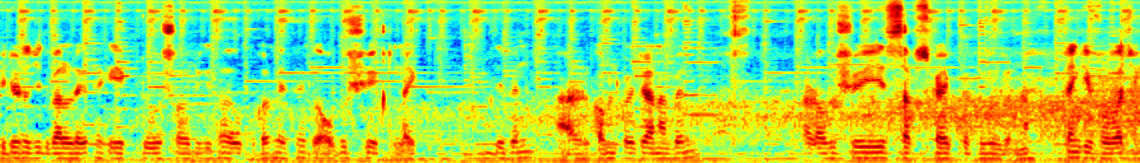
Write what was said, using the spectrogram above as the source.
ভিডিওটা যদি ভালো লেগে থাকে, একটু সহযোগিতা হয় উপকার হয়ে থাকে, অবশ্যই একটা লাইক দেবেন আর কমেন্ট করে জানাবেন। আর অবশ্যই সাবস্ক্রাইব করতে ভুলবেন না। থ্যাংক ইউ ফর ওয়াচিং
